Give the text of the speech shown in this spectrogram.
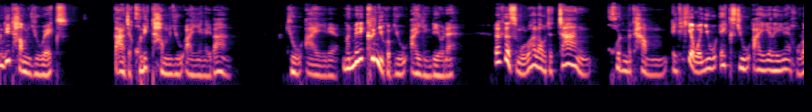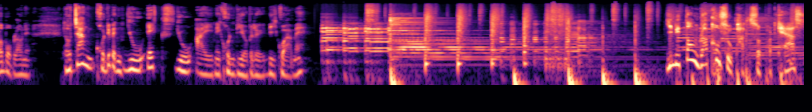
คนที่ทำ UX ต่างจากคนที่ทำ UI ยังไงบ้าง UI เนี่ยมันไม่ได้ขึ้นอยู่กับ UI อย่างเดียวนะแล้วถ้าสมมติว่าเราจะจ้างคนมาทำไอ้ที่เกี่ยวกับ UX UI อะไรเนี่ยของระบบเราเนี่ย เราจ้างคนที่เป็น UX UI ในคนเดียวไปเลยดีกว่าไหม ยินดีต้อนรับเข้าสู่ผักสดพอดแคสต์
